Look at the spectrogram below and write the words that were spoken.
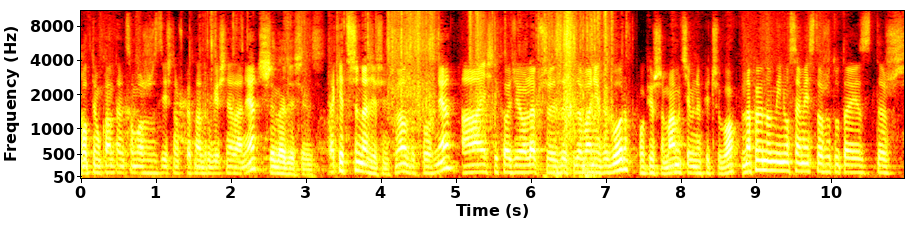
Pod tym kątem, co możesz zjeść na przykład na drugie śniadanie. 3 na 10. Takie 3 na 10, no dosłownie. A jeśli chodzi o lepszy zdecydowanie wybór, po pierwsze mamy ciemne pieczywo. Na pewno minusem jest to, że tutaj jest też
